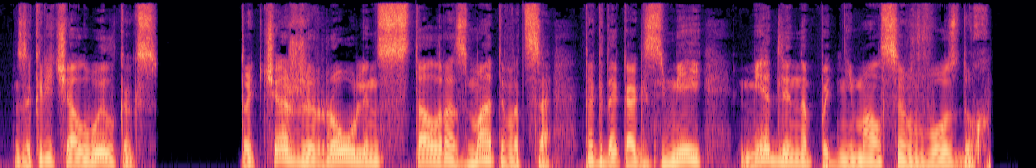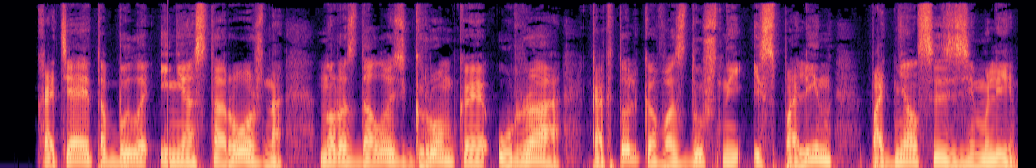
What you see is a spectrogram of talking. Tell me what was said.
— закричал Уилкокс. Тотчас же Роулинс стал разматываться, тогда как змей медленно поднимался в воздух. Хотя это было и неосторожно, но раздалось громкое «Ура!», как только воздушный исполин поднялся с земли.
